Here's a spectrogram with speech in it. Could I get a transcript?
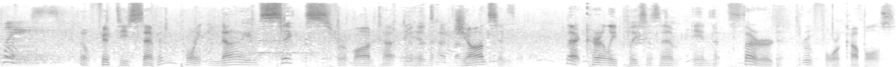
place. So 57.96 for Manta and Johnson. That currently places them in third through four couples.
